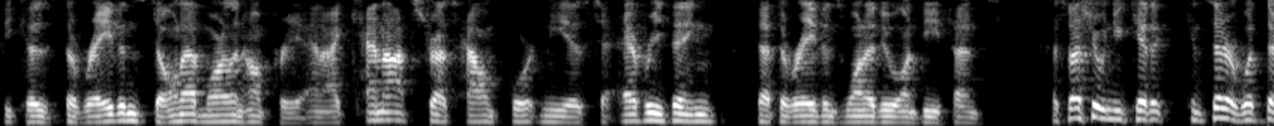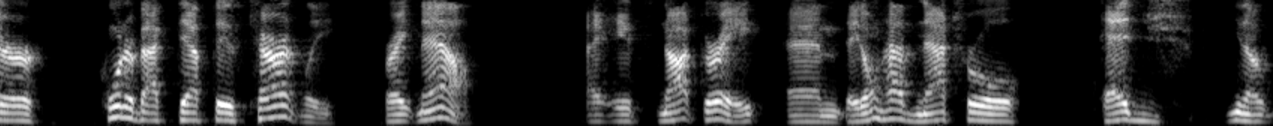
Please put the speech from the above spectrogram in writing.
because the Ravens don't have Marlon Humphrey. And I cannot stress how important he is to everything that the Ravens want to do on defense, especially when you consider what their cornerback depth is currently right now. It's not great, and they don't have natural edge, you know,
